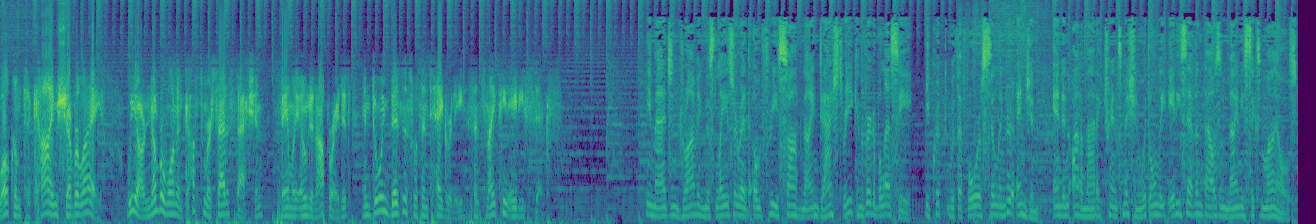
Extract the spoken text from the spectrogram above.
Welcome to Keim Chevrolet. We are number one in customer satisfaction, family owned and operated, and doing business with integrity since 1986. Imagine driving this laser at 03 Saab 9-3 convertible SE, equipped with a four-cylinder engine, and an automatic transmission with only 87,096 miles.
